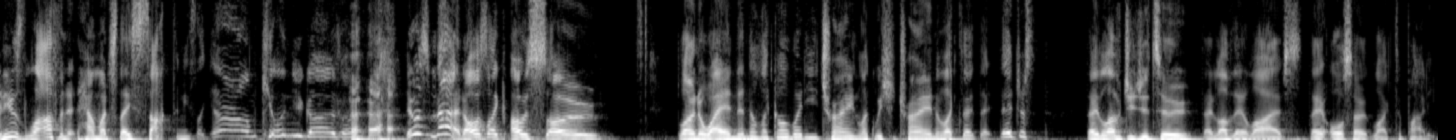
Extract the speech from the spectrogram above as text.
And he was laughing at how much they sucked. And he's like, oh, I'm killing you guys. it was mad. I was like, I was so blown away. And then they're like, oh, where do you train? Like, we should train. And like, they, they, they're just, they love jujitsu. They love their lives. They also like to party.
